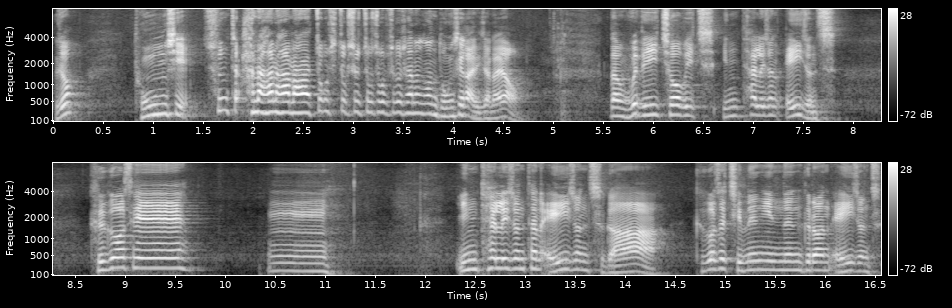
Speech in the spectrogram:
그죠? 동시 순차 하나 하나 하나 조금씩 조금씩 조금씩 조금씩 하는 건 동시가 아니잖아요. 그다음 with each of its intelligent agents 그것의 음 인텔리전트한 에이전트가 그것에 지능이 있는 그런 에이전트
